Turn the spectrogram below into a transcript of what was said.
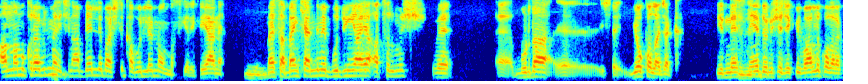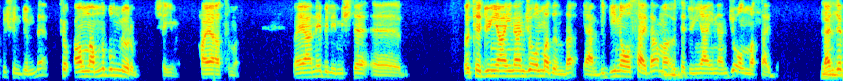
Anlamı kurabilmen için abi belli başlı kabullerin olması gerekiyor. Yani mesela ben kendimi bu dünyaya atılmış ve e, burada e, işte yok olacak bir nesneye dönüşecek bir varlık olarak düşündüğümde çok anlamlı bulmuyorum şeyimi, hayatımı. Veya ne bileyim işte e, öte dünya inancı olmadığında yani bir din olsaydı ama hı. öte dünya inancı olmasaydı. Bence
